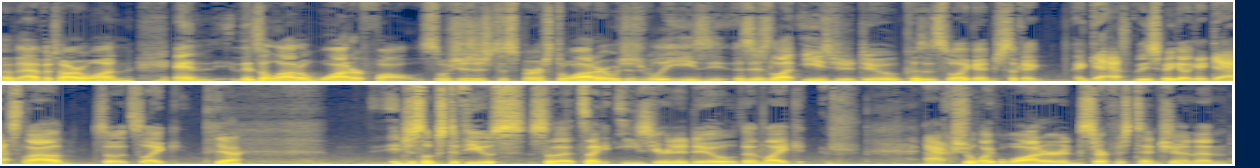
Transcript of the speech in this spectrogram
of Avatar One, and there's a lot of waterfalls, which is just dispersed water, which is really easy. It's just a lot easier to do because it's like a just like a, a gas. They just make it like a gas cloud, so it's like Yeah, it just looks diffuse, so that's like easier to do than like actual like water and surface tension and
